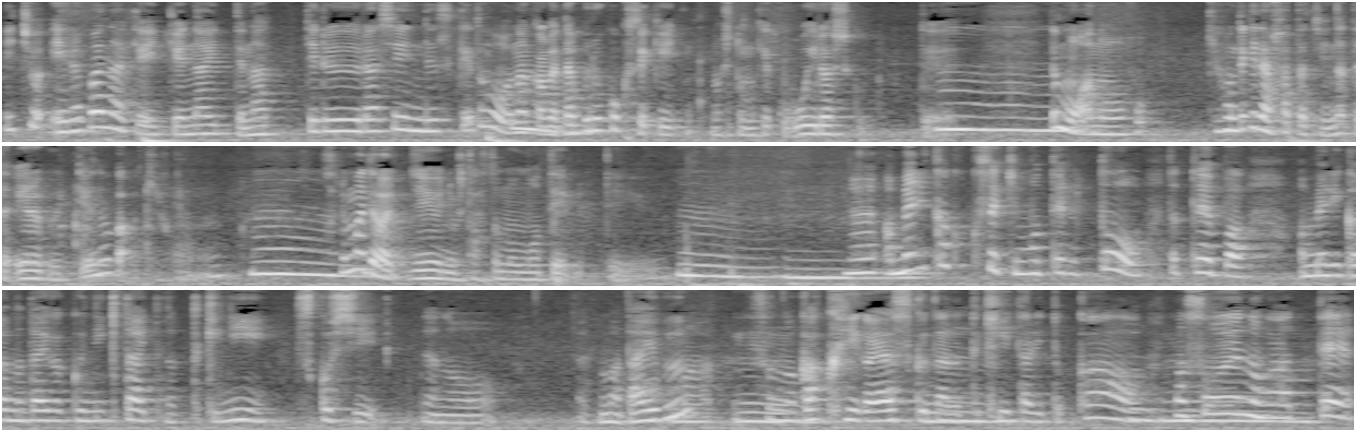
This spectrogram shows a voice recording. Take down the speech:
一応選ばなきゃいけないってなってるらしいんですけど、なんかうん。ダブル国籍の人も結構多いらしくって、うん。でもあのほ基本的には二十歳になったら選ぶっていうのが基本。うん。それまでは自由に2つとも持てるっていう、うん。ね、アメリカ国籍持ってると例えばアメリカの大学に行きたいってなった時に少しあの、まあ、だいぶ、まあうん。その学費が安くなるって聞いたりとか、うん。まあ、そういうのがあって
